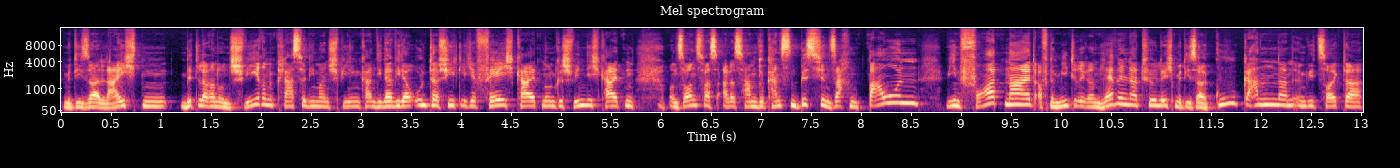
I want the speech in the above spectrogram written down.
mit dieser leichten, mittleren und schweren Klasse, die man spielen kann, die da wieder unterschiedliche Fähigkeiten und Geschwindigkeiten und sonst was alles haben. Du kannst ein bisschen Sachen bauen, wie in Fortnite, auf einem niedrigeren Level natürlich, mit dieser Goo-Gun dann irgendwie Zeug da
